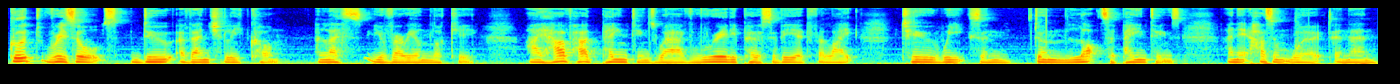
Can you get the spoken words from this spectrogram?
good results do eventually come, unless you're very unlucky. I have had paintings where I've really persevered for like two weeks and done lots of paintings and it hasn't worked and then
